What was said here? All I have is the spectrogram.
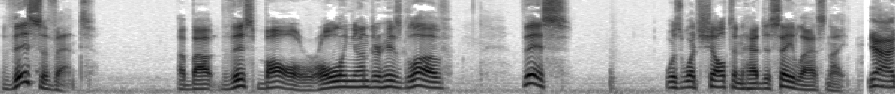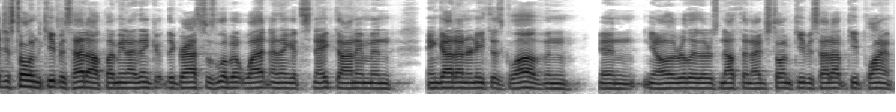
this event, about this ball rolling under his glove, this was what Shelton had to say last night. Yeah, I just told him to keep his head up. I mean, I think the grass was a little bit wet, and I think it snaked on him and and got underneath his glove, and and you know, really, there's nothing. I just told him keep his head up, keep playing.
